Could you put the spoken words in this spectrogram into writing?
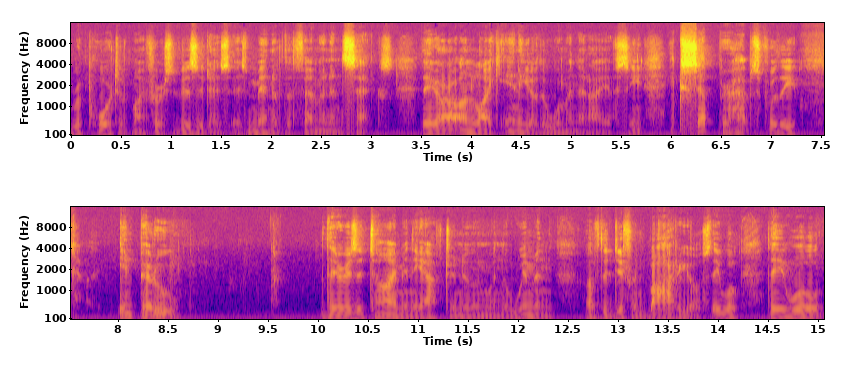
report of my first visit as, as men of the feminine sex. They are unlike any other woman that I have seen, except perhaps for the in Peru. There is a time in the afternoon when the women of the different barrios they will they will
